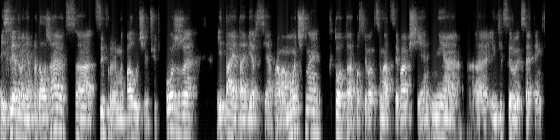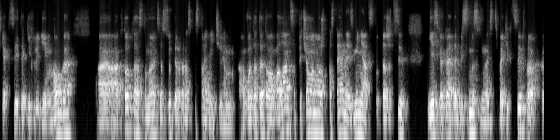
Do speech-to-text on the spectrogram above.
Исследования продолжаются, цифры мы получим чуть позже. И та, и та версия правомочны кто-то после вакцинации вообще не э, инфицируется этой инфекцией, таких людей много, а, а кто-то становится суперраспространителем. Вот от этого баланса, причем он может постоянно изменяться. Тут даже есть какая-то бессмысленность в этих цифрах. Э,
